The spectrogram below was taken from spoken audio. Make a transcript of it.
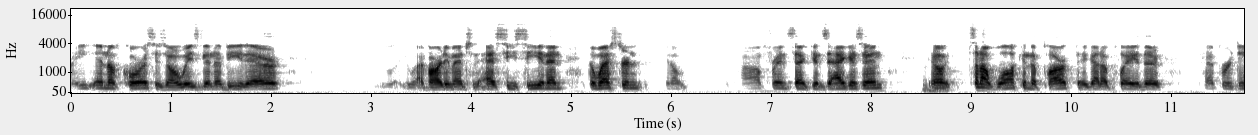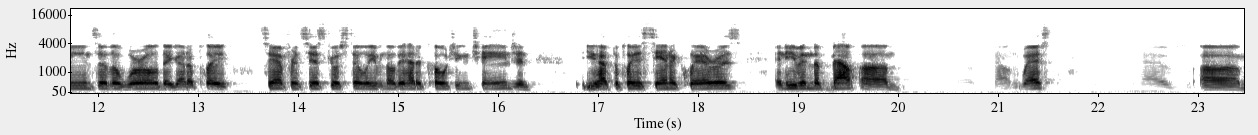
Creighton, of course, is always going to be there. I've already mentioned the SEC, and then the Western, you know, conference that Gonzaga's in. You know, it's not a walk in the park. They got to play the Pepperdines of the world. They got to play San Francisco still, even though they had a coaching change, and you have to play the Santa Claras and even the Mount um, Mountain West. You have um,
